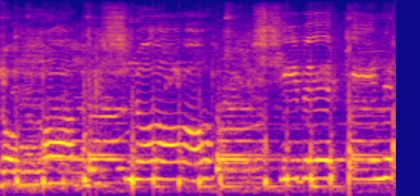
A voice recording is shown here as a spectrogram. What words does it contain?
ব্রহ্মা বিষ্ণু শিবের কিনে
